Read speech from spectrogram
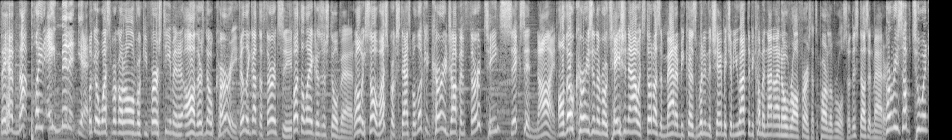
they have not played a minute yet. Look at Westbrook on all rookie first team, and oh, there's no Curry. Philly got the third seed, but the Lakers are still bad. Well, we saw Westbrook's stats, but look at Curry dropping 13, 6, and 9. Although Curry's in the rotation now, it still doesn't matter because winning the championship, you have to become a 99 overall first. That's a part of the rule, so this doesn't matter. Curry's up to an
